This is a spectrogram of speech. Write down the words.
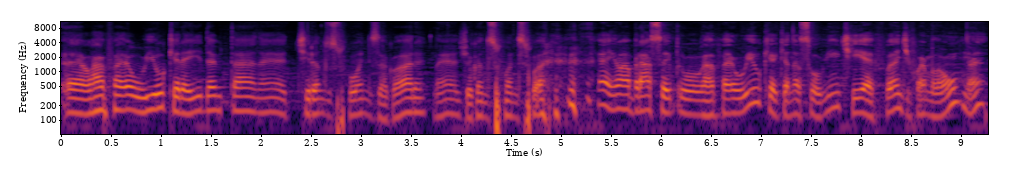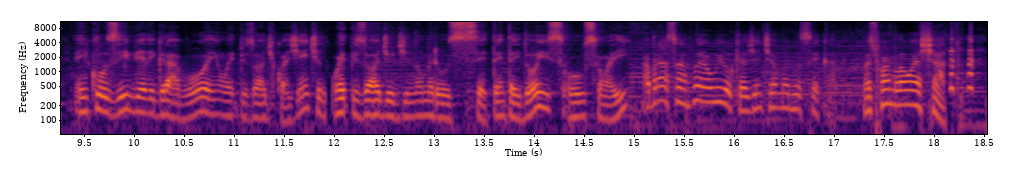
É, o Rafael Wilker aí deve estar, né, tirando os fones agora, né, jogando os fones fora. É, e um abraço aí pro Rafael Wilker, que é nosso ouvinte e é fã de Fórmula 1, né? Inclusive ele gravou aí um episódio com a gente, o episódio de número 72, ouçam aí. Abraço, Rafael Wilker, a gente ama você, cara. Mas Fórmula 1 é chato.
